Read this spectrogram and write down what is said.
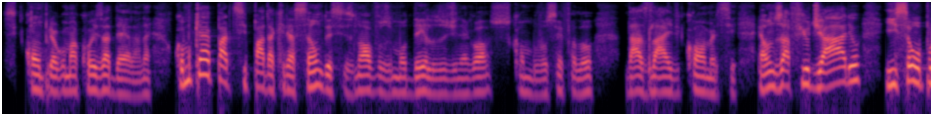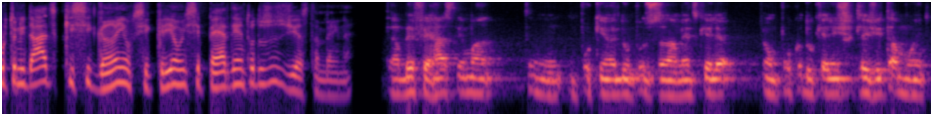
se, compre alguma coisa dela. Né? Como que é participar da criação desses novos modelos de negócios, como você falou, das live commerce? É um desafio diário e são oportunidades que se ganham, se criam e se perdem todos os dias também, né? A B Ferraz tem, uma, tem um, um pouquinho do posicionamento que ele é, é, um pouco do que a gente acredita muito,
